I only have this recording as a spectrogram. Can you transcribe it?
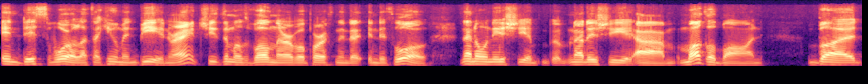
in this world as a human being, right? She's the most vulnerable person in the, in this world. Not only is she a, not is she um, muggle born, but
